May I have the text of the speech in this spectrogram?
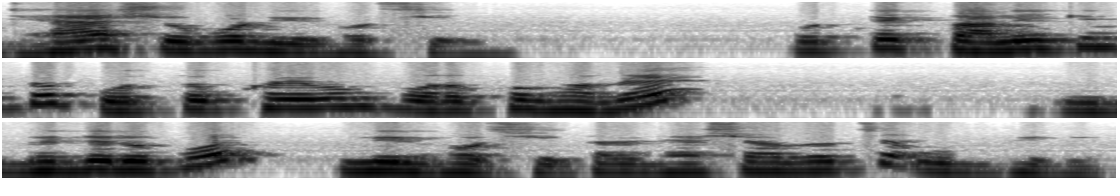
ড্যাশ উপর নির্ভরশীল। প্রত্যেক প্রাণী কিন্তু প্রত্যক্ষ এবং পরোক্ষভাবে উদ্ভিদের উপর নির্ভরশীল। তাহলে ড্যাশে হবে হচ্ছে উদ্ভিদের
